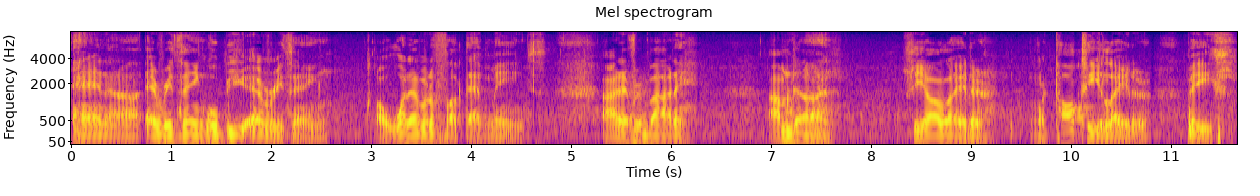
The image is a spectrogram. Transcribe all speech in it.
and uh, everything will be everything, or whatever the fuck that means. All right, everybody, I'm done. See y'all later, or talk to you later. Peace.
